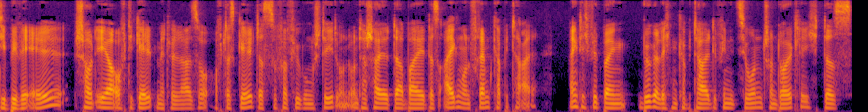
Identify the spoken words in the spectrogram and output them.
Die BWL schaut eher auf die Geldmittel, also auf das Geld, das zur Verfügung steht und unterscheidet dabei das Eigen- und Fremdkapital. eigentlich wird bei bürgerlichen Kapitaldefinitionen schon deutlich, dass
